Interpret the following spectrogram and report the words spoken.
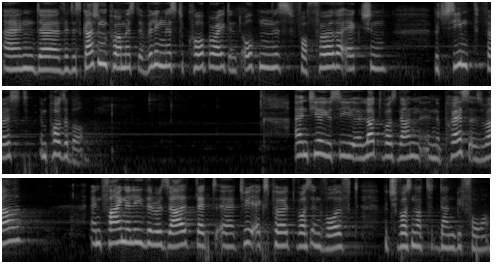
And uh, the discussion promised a willingness to cooperate and openness for further action, which seemed first impossible. And here you see a lot was done in the press as well. And finally, the result that a tree expert was involved, which was not done before.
